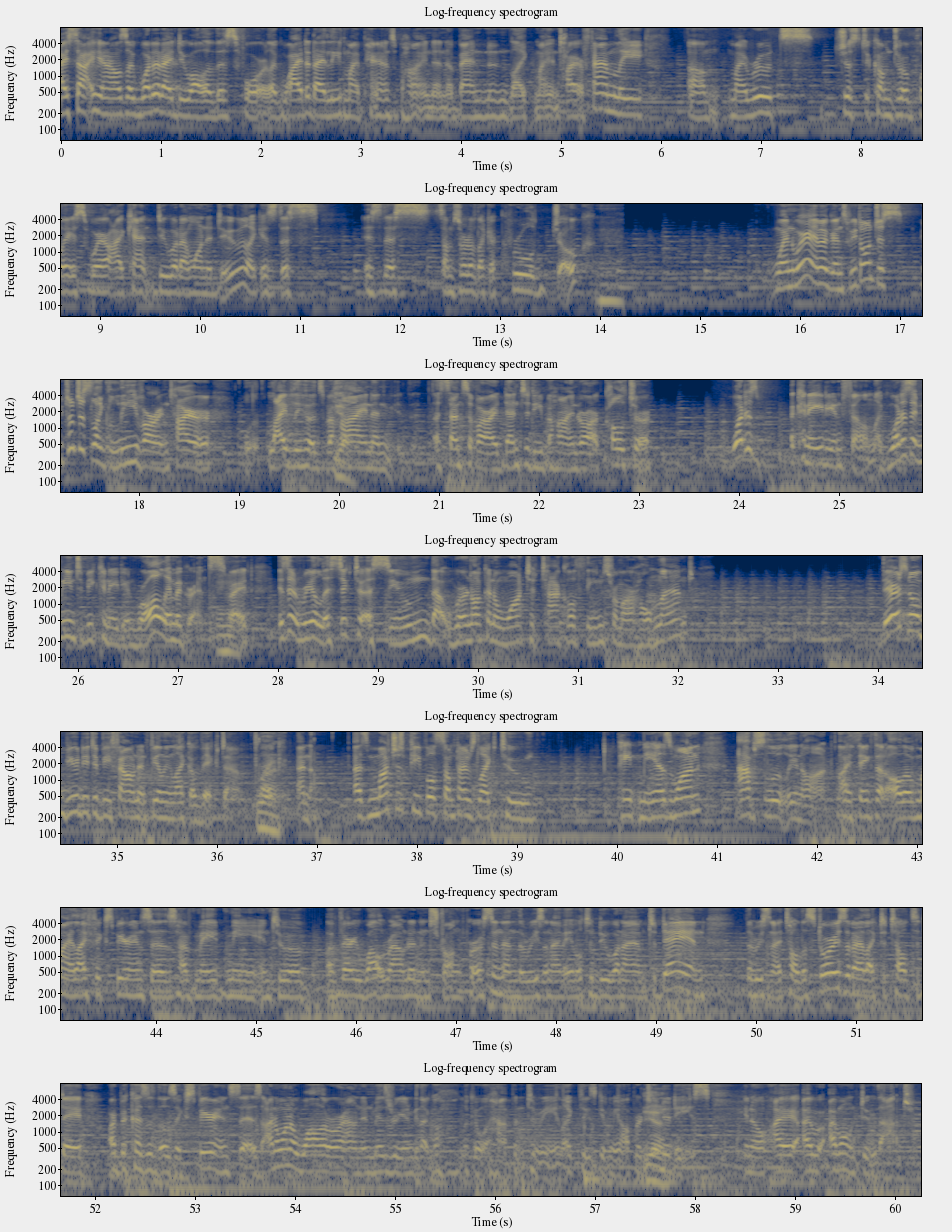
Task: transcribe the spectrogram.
I sat here and I was like, what did I do all of this for? Like, why did I leave my parents behind and abandon like my entire family, um, my roots, just to come to a place where I can't do what I want to do? Like, is this is this some sort of like a cruel joke? When we're immigrants, we don't just we don't just like leave our entire livelihoods behind and a sense of our identity behind or our culture. What is a Canadian film? Like, what does it mean to be Canadian? We're all immigrants, mm-hmm. right? Is it realistic to assume that we're not going to want to tackle themes from our homeland? There's no beauty to be found in feeling like a victim. Like, Right. and as much as people sometimes like to paint me as one, absolutely not. I think that all of my life experiences have made me into a, a very well rounded and strong person. And the reason I'm able to do what I am today and the reason I tell the stories that I like to tell today are because of those experiences. I don't want to wallow around in misery and be like, oh, look at what happened to me. Like, please give me opportunities. You know, I, I, I won't do that.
